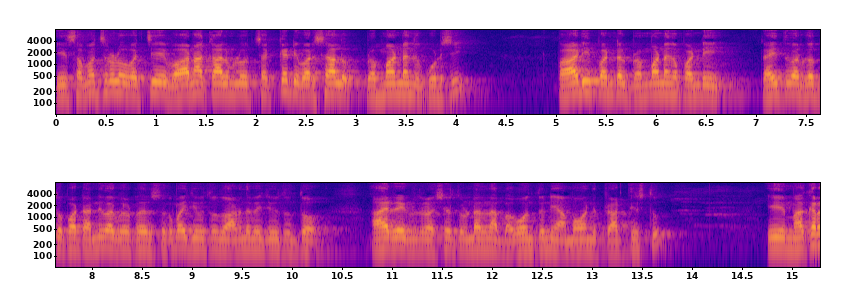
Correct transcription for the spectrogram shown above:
ఈ సంవత్సరంలో వచ్చే వానాకాలంలో చక్కటి వర్షాలు బ్రహ్మాండంగా కురిసి పాడి పంటలు బ్రహ్మాండంగా పండి రైతు వర్గంతో పాటు అన్ని వర్గాల ప్రజలు సుఖమయ జీవితంతో ఆనందమయ జీవితంతో ఆయుర్వేదంతో అశ్వతో ఉండాలని భగవంతుని అమ్మవారిని ప్రార్థిస్తూ ఈ మకర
